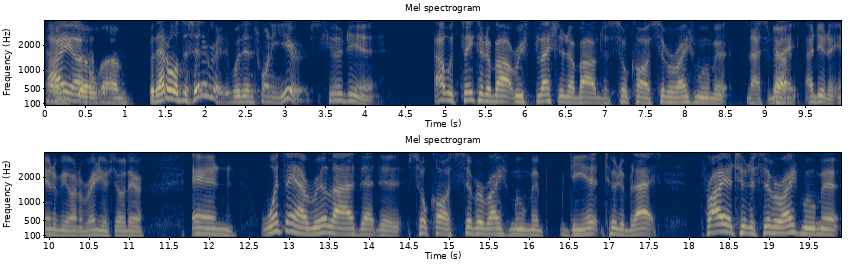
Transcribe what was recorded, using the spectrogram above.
And I uh, so, um, but that all disintegrated within 20 years. sure did. I was thinking about reflecting about the so-called civil rights movement last Yeah. night. I did an interview on a radio show there, and one thing I realized that the so-called civil rights movement did to the blacks prior to the civil rights movement,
